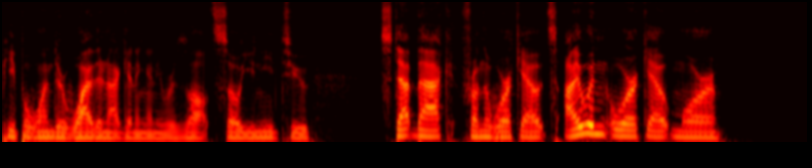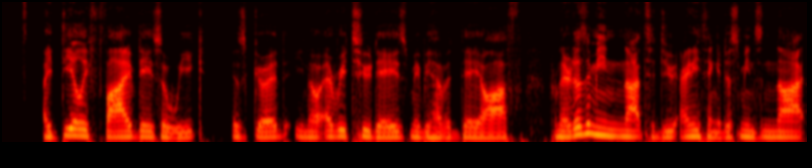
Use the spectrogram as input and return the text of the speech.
people wonder why they're not getting any results. So you need to step back from the workouts. I wouldn't work out more. Ideally, five days a week is good. You know, every two days, maybe have a day off from there. It doesn't mean not to do anything, it just means not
